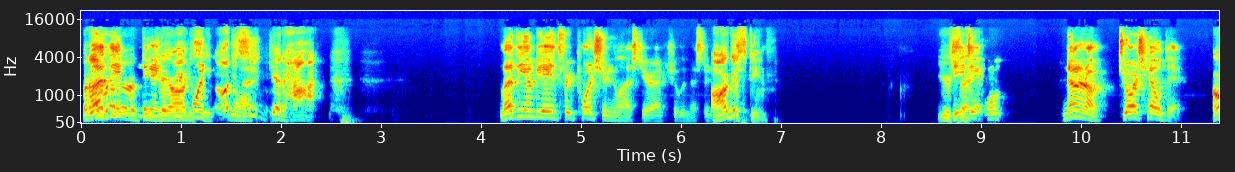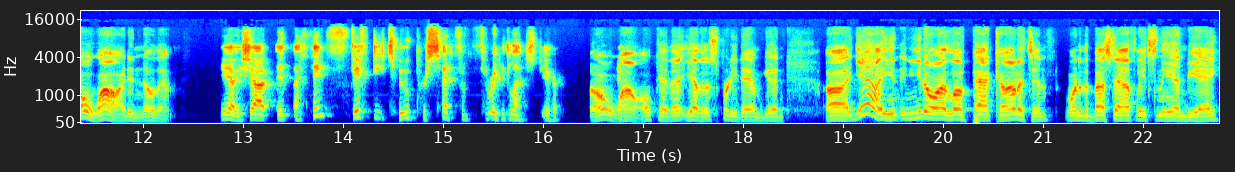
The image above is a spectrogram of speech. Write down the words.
but Led I'd rather DJ Augustin. Augustin get hot. Led the NBA in three-point shooting last year, actually, Mr. Augustin, you're DJ, saying? well, no, no, no. George Hill did. Oh wow, I didn't know that. Yeah, he shot, I think, 52% from three last year. Oh wow, okay, that yeah, that's pretty damn good. Uh, yeah, you, you know I love Pat Connaughton, one of the best athletes in the NBA.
